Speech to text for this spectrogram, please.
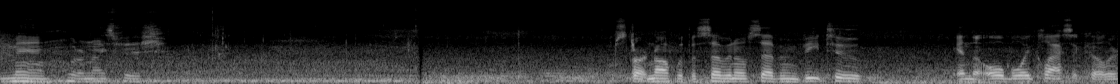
Oh man, what a nice fish. Starting off with the 707 V2 in the old boy classic color.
